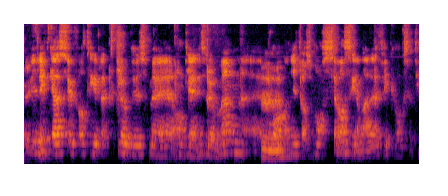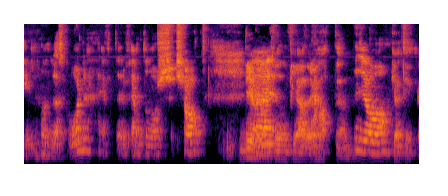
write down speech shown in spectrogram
det vi lyckades ju få till ett klubbhus med omklädningsrummen eh, Mm. på Nytorpsmosse och senare fick vi också till Hundrastgård efter 15 års tjat. Det är väl en Eh. fin fjäder i hatten Ja, kan jag tycka.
